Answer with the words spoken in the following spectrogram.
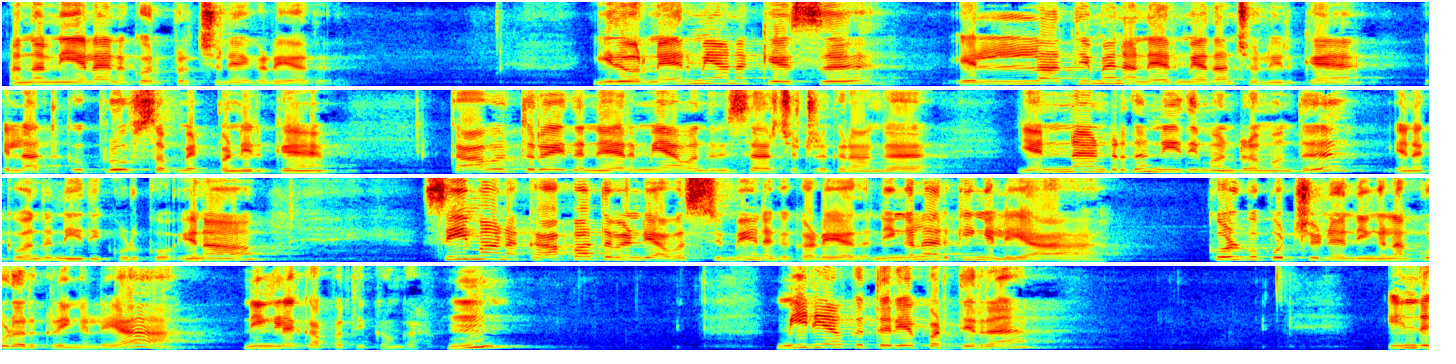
அதனால் நீ எல்லாம் எனக்கு ஒரு பிரச்சனையே கிடையாது. இது ஒரு நேர்மையான கேஸு. எல்லாத்தையுமே நான் நேர்மையாக தான் சொல்லியிருக்கேன். எல்லாத்துக்கும் ப்ரூஃப் சப்மிட் பண்ணியிருக்கேன். காவல்துறை இதை நேர்மையாக வந்து விசாரிச்சுட்ருக்குறாங்க என்னன்றதை நீதிமன்றம் வந்து எனக்கு வந்து நீதி கொடுக்கும். ஏன்னா சீமானை காப்பாற்ற வேண்டிய அவசியமே எனக்கு கிடையாது. நீங்களாம் இருக்கீங்க இல்லையா? கொழுப்பு புச்சுன்னு நீங்களாம் கூட இருக்கிறீங்க இல்லையா? நீங்களே காப்பாற்றிக்கோங்க ம்? மீடியாவுக்கு தெரியப்படுத்திடுறேன். இந்த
